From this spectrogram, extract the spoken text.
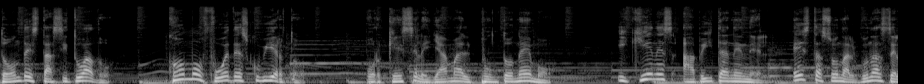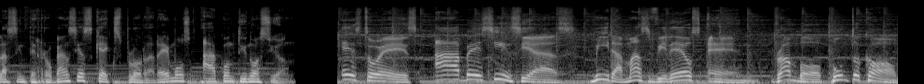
dónde está situado, cómo fue descubierto, por qué se le llama el punto Nemo y quiénes habitan en él. Estas son algunas de las interrogancias que exploraremos a continuación. Esto es AB Ciencias. Mira más videos en rumble.com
